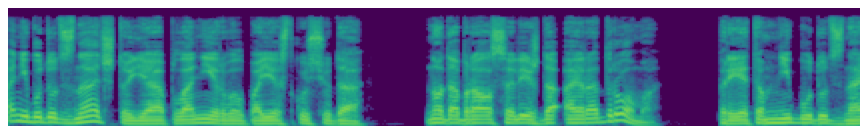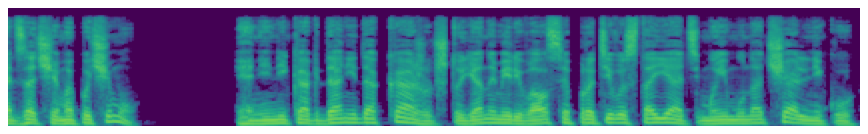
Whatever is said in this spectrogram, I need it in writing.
Они будут знать, что я планировал поездку сюда, но добрался лишь до аэродрома. При этом не будут знать, зачем и почему. И они никогда не докажут, что я намеревался противостоять моему начальнику,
